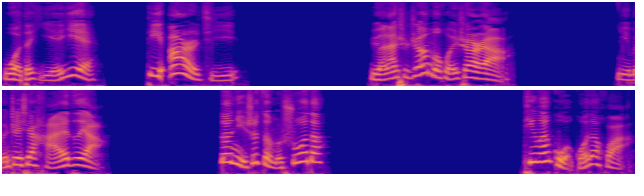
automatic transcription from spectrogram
我的爷爷》第二集。原来是这么回事儿啊！你们这些孩子呀，那你是怎么说的？听完果果的话，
